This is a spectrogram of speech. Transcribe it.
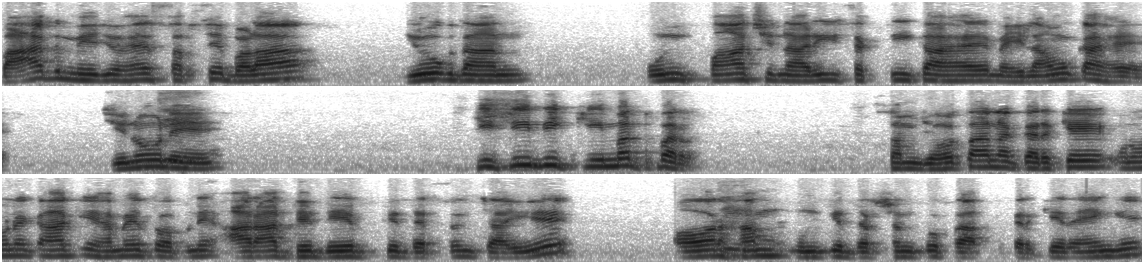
बाद में जो है सबसे बड़ा योगदान उन पाँच नारी शक्ति का है महिलाओं का है जिन्होंने किसी भी कीमत पर समझौता न करके उन्होंने कहा कि हमें तो अपने आराध्य देव के दर्शन चाहिए और हम उनके दर्शन को प्राप्त करके रहेंगे।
